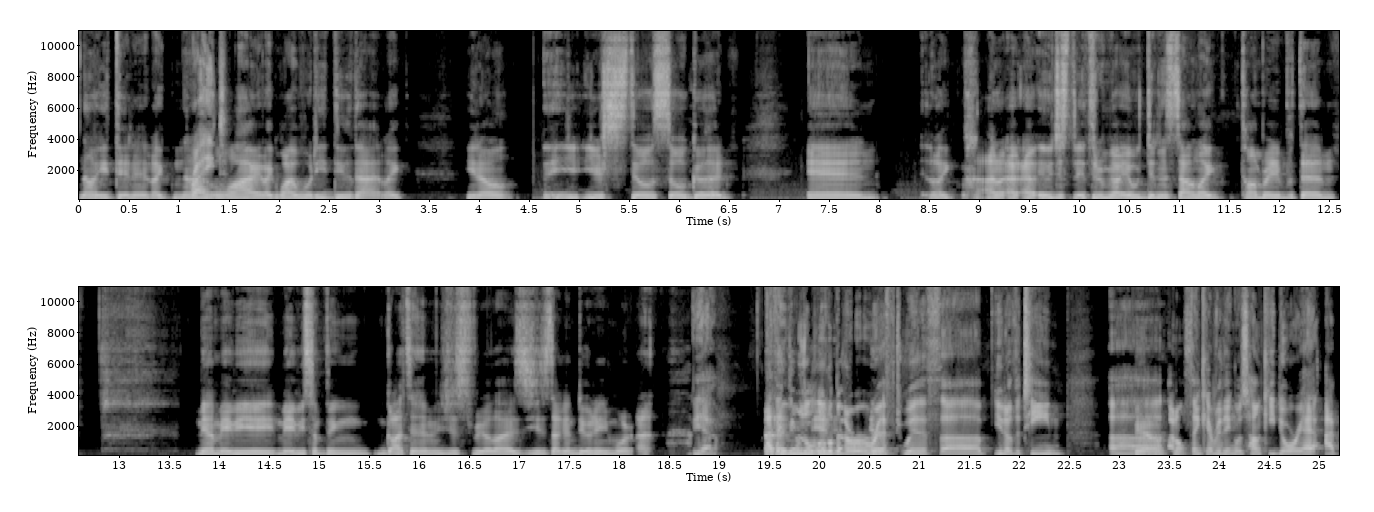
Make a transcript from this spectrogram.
no, he didn't. Like, no, right. why? Like, why would he do that? Like, you know, you're still so good, and like, I don't. I, it just it threw me. Out. It didn't sound like Tom Brady, but then, yeah, maybe maybe something got to him. He just realized he's not going to do it anymore. I, yeah, I think I there was a little bit of a rift yeah. with uh, you know the team. Uh, yeah. I don't think everything was hunky dory. I, I,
